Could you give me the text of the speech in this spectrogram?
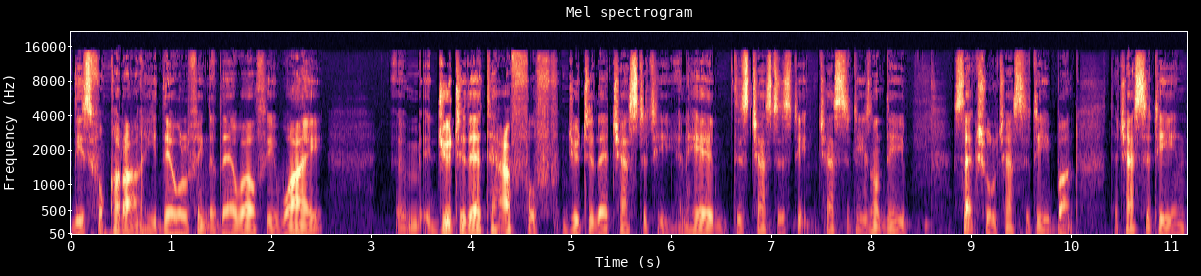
These fuqara, they will think that they are wealthy. Why? Um, due to their ta'affuf, due to their chastity. And here, this chastity, chastity is not the sexual chastity, but the chastity in,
